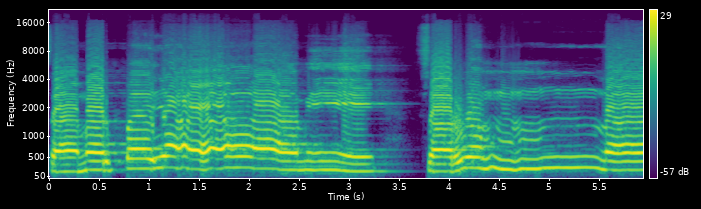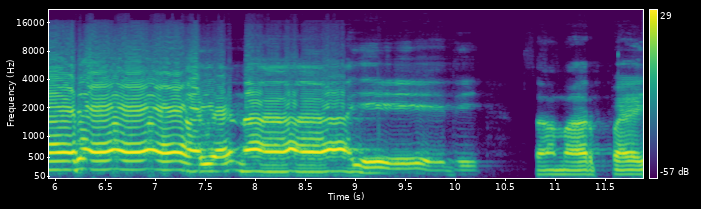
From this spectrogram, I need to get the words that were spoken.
സമർപ്പയാമി. സർവം നാരായണേതി സമർപ്പയാമി.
